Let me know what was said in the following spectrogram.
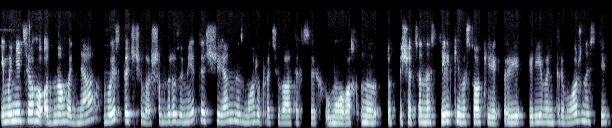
і мені цього одного дня вистачило, щоб зрозуміти, що я не зможу працювати в цих умовах. Ну тобто, що це настільки високий рівень тривожності,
